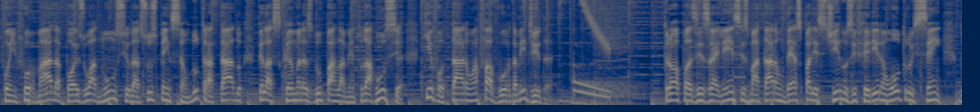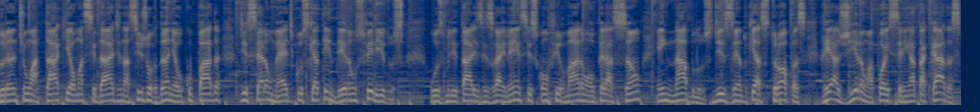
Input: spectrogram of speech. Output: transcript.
foi informada após o anúncio da suspensão do tratado pelas câmaras do parlamento da Rússia, que votaram a favor da medida. Tropas israelenses mataram 10 palestinos e feriram outros 100 durante um ataque a uma cidade na Cisjordânia ocupada, disseram médicos que atenderam os feridos. Os militares israelenses confirmaram a operação em Nablus, dizendo que as tropas reagiram após serem atacadas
